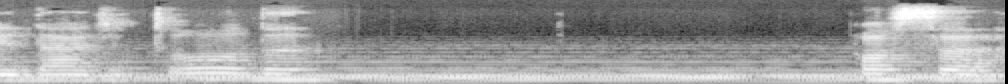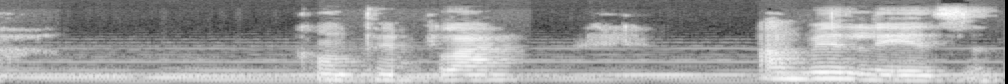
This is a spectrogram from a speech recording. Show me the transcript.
Humanidade toda possa contemplar a beleza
